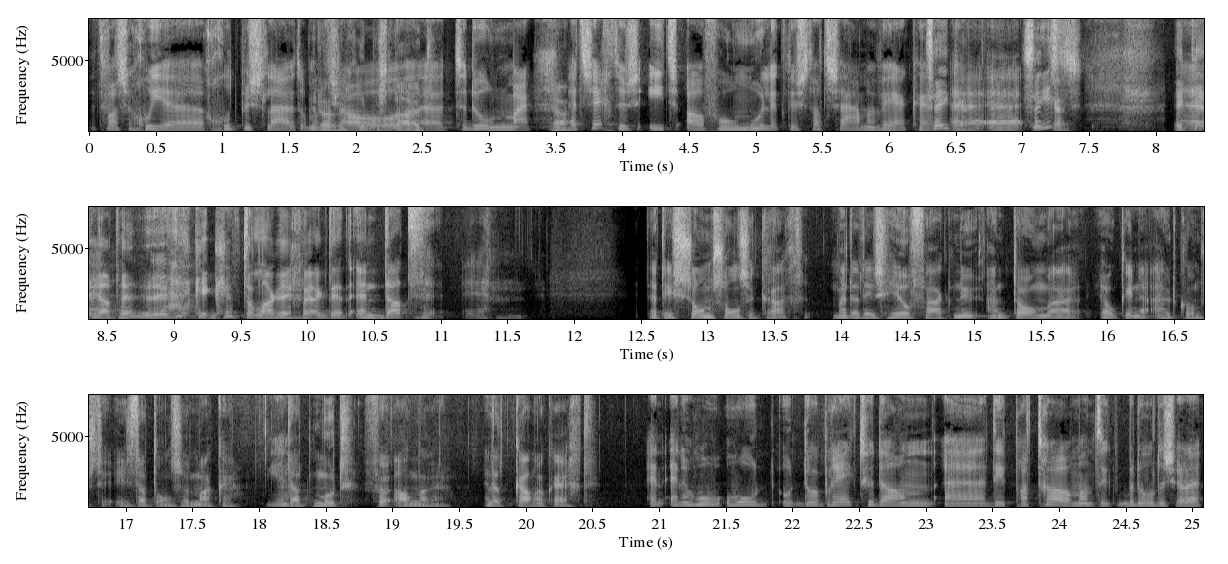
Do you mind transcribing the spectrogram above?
het was een goede, goed besluit om Het het, zo eh, te doen. Maar Ja. het zegt dus iets over hoe moeilijk dus dat samenwerken Zeker, eh, eh, zeker. is. Ik ken dat, hè? ja. Ik, ik heb er lang in gewerkt. En dat, dat is soms onze kracht, maar dat is heel vaak nu aantoonbaar, ook in de uitkomsten, is dat onze makker. Ja. En dat moet veranderen. En dat kan ook echt. En, en hoe, hoe doorbreekt u dan eh, dit patroon? Want ik bedoel, er zullen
